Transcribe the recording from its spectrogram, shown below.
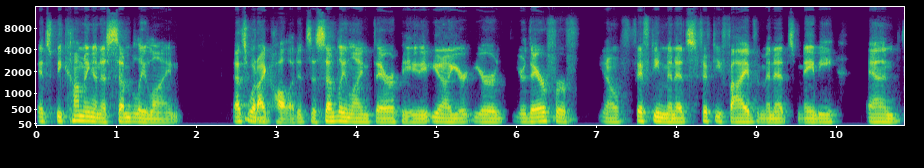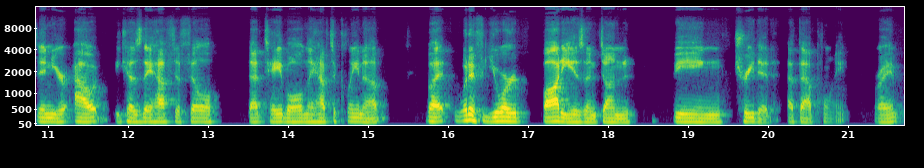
it's becoming an assembly line. That's what I mm-hmm. call it. It's assembly line therapy. You know, you're you're you're there for you know 50 minutes, 55 minutes, maybe and then you're out because they have to fill that table and they have to clean up. But what if your body isn't done being treated at that point, right?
